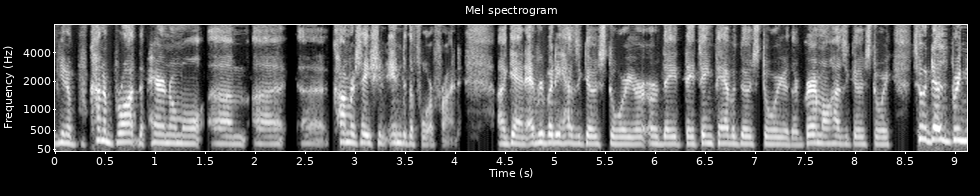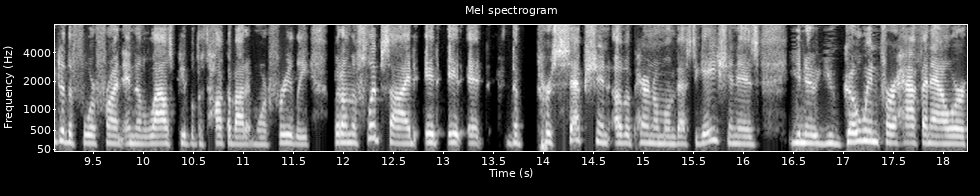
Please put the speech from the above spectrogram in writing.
you know kind of brought the paranormal um, uh, uh, conversation into the forefront. Again everybody has a ghost story or, or, they, they think they have a ghost story or their grandma has a ghost story. So it does bring it to the forefront and it allows people to talk about it more freely. But on the flip side it it, it the perception of a paranormal investigation is you know you go in for a half an hour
